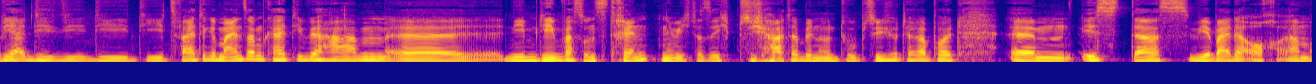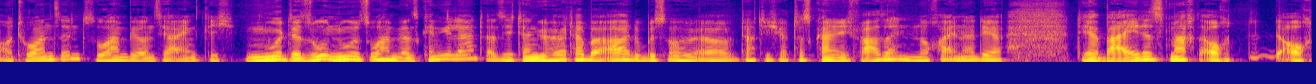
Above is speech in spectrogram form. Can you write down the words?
wir die die die die zweite Gemeinsamkeit, die wir haben, äh, neben dem, was uns trennt, nämlich, dass ich Psychiater bin und du Psychotherapeut, ähm, ist, dass wir beide auch ähm, Autoren sind. So haben wir uns ja eigentlich nur so nur so haben wir uns kennengelernt. Als ich dann gehört habe, ah, du bist auch, äh, dachte ich, ja, das kann ja nicht wahr sein. Noch einer, der der beides macht, auch auch,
